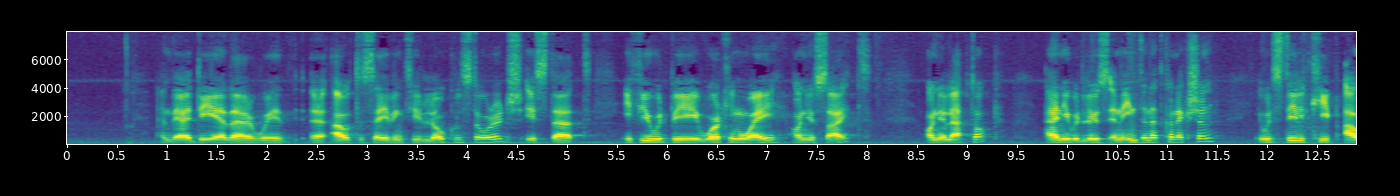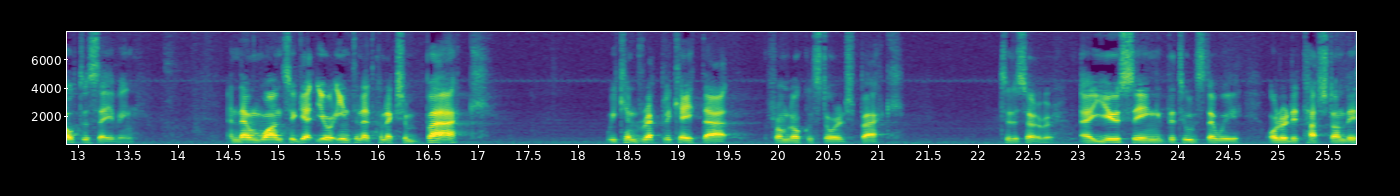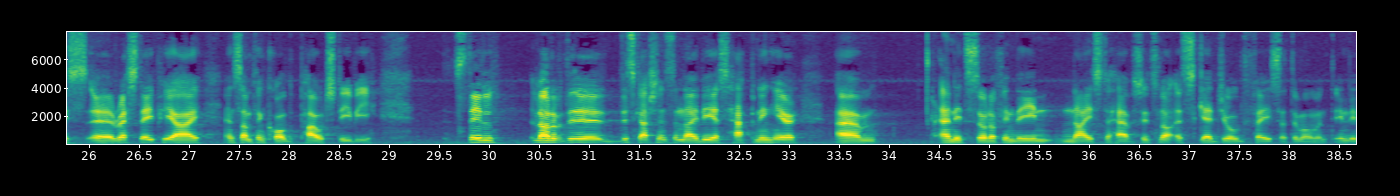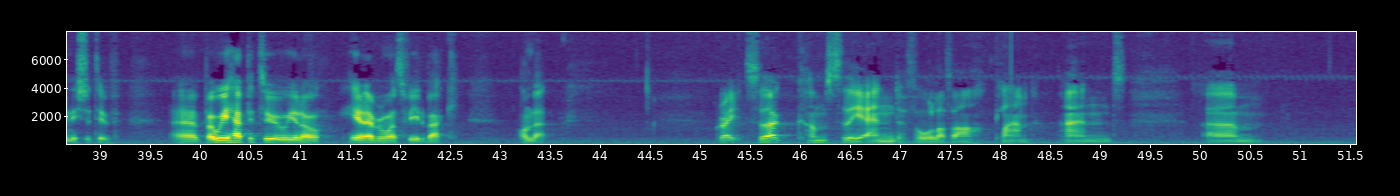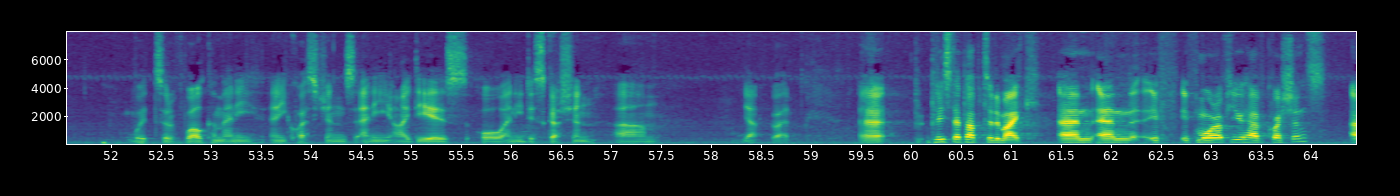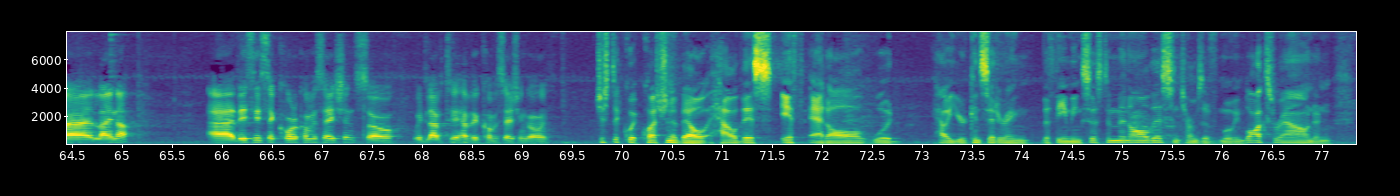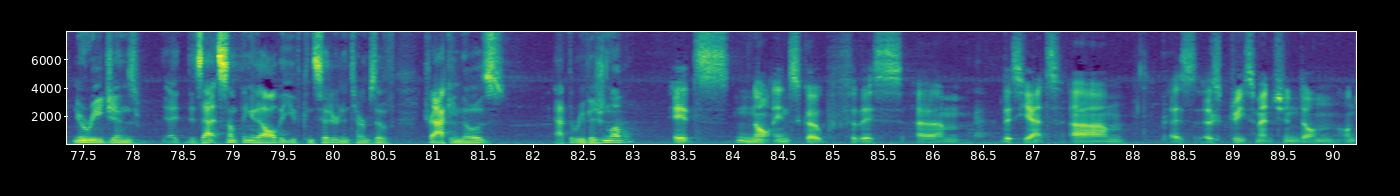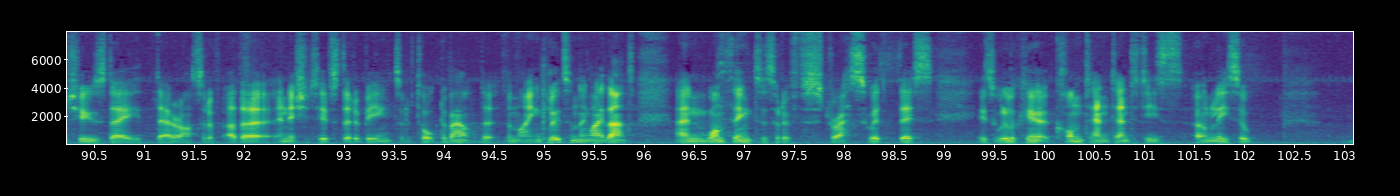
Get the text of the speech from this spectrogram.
And the idea there with uh, auto saving to your local storage is that if you would be working away on your site, on your laptop, and you would lose an internet connection, it would still keep auto saving. And then once you get your internet connection back, we can replicate that from local storage back to the server uh, using the tools that we already touched on this uh, REST API and something called PouchDB. Still, a lot of the discussions and ideas happening here, um, and it's sort of in the nice to have. So it's not a scheduled phase at the moment in the initiative, uh, but we're happy to you know hear everyone's feedback on that. Great. So that comes to the end of all of our plan, and um, we'd sort of welcome any any questions, any ideas, or any discussion. Um, yeah, go ahead. Uh, p- please step up to the mic, and and if if more of you have questions, uh, line up. Uh, this is a core conversation, so we'd love to have the conversation going. Just a quick question about how this, if at all, would how you're considering the theming system in all this in terms of moving blocks around and new regions. Uh, Is that something at all that you've considered in terms of tracking those at the revision level? It's not in scope for this um, this yet. Um, as, as Dries mentioned on, on Tuesday, there are sort of other initiatives that are being sort of talked about that, that might include something like that. And one thing to sort of stress with this is we're looking at content entities only. So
